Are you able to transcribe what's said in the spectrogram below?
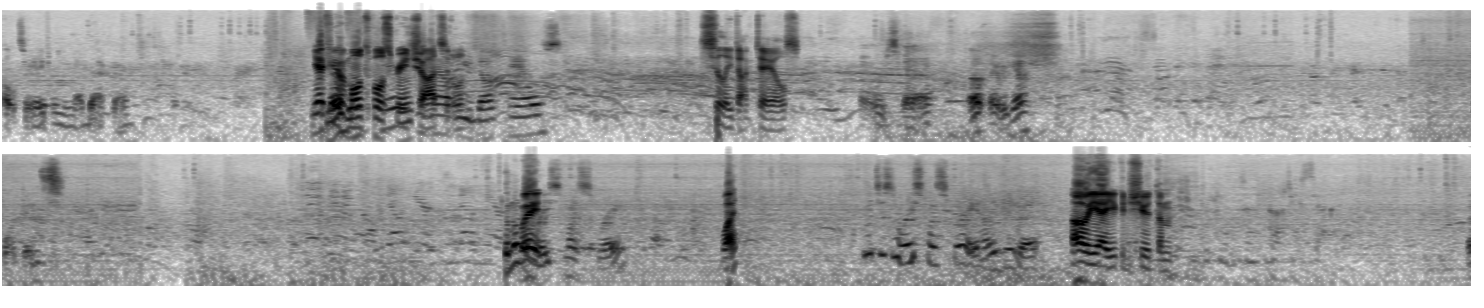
Alternate from my background. Yeah, if you No have multiple screenshots, it'll You DuckTales. silly Ducktales. Alright, oh, We're just gonna. Oh, there we go. Organs. Come down here, come down here. Someone Wait. erased my spray? What? Who just erased my spray? How do you do that? Oh yeah, you can shoot them. Uh,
